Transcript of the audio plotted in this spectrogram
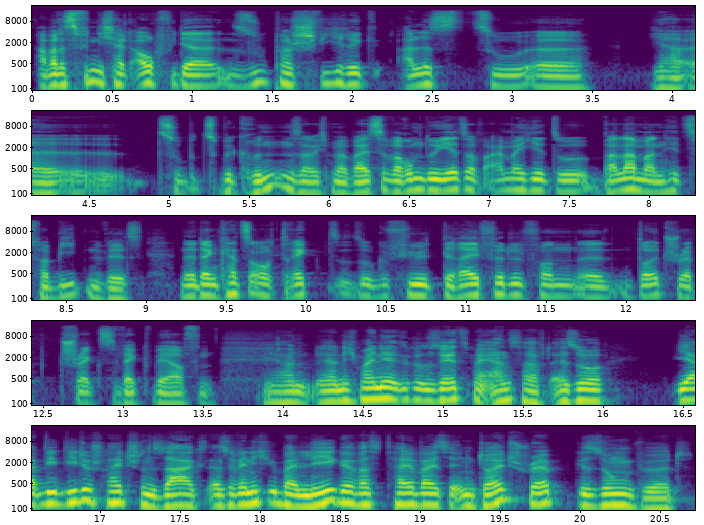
aber das finde ich halt auch wieder super schwierig, alles zu, äh, ja, äh, zu, zu begründen, sag ich mal. Weißt du, warum du jetzt auf einmal hier so Ballermann-Hits verbieten willst? Ne, dann kannst du auch direkt so gefühlt drei Viertel von äh, Deutschrap-Tracks wegwerfen. Ja, ja, und ich meine also jetzt mal ernsthaft, also ja, wie, wie du halt schon sagst, also wenn ich überlege, was teilweise in Deutschrap gesungen wird,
